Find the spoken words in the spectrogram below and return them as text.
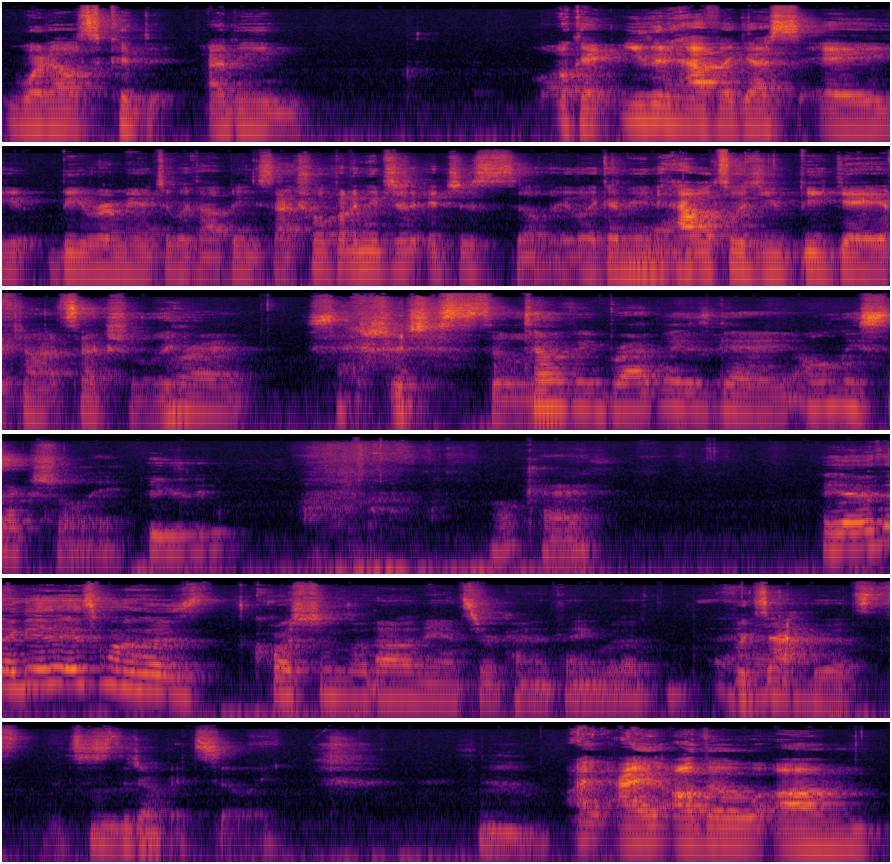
what else could I mean? Okay, you could have I guess a be romantic without being sexual, but I mean, just, it's just silly. Like I mean, Yeah. how else would you be gay if not sexually? right. It's just silly. Tell me Bradley is gay only sexually. Okay. Yeah, like it- it's one of those questions without an answer kind of thing. But uh, Exactly. That's it's just the joke. It's silly. I, I although um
